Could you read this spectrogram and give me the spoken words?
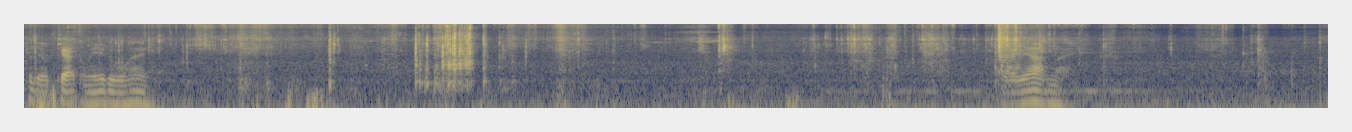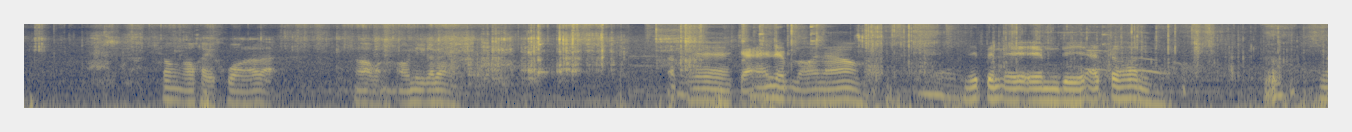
ก็เดี๋ยวแกะตรงนี้ดูให้แกะยากหน่อยต้องเอาไขควงแล้วล่ะ เอาเอานี่ก็ได้โอเคแกะให้เรียบร้อยแล้ว นี่เป็น AMD Athlon ไหน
